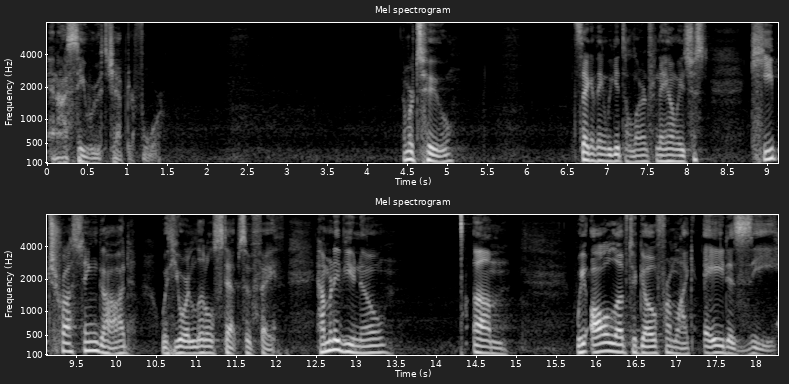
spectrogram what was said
And I see Ruth chapter 4. Number two, second thing we get to learn from Naomi is just keep trusting God with your little steps of faith. How many of you know um, we all love to go from like A to Z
